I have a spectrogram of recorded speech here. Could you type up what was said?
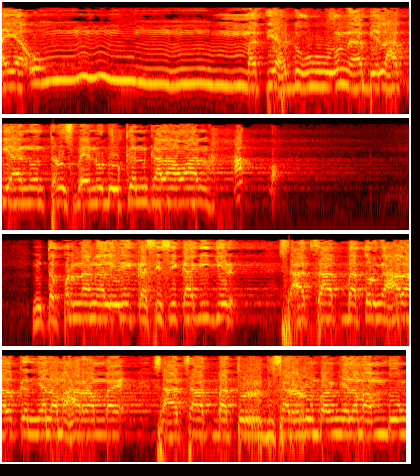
Aya ummatyahduna bil haqqi terus bae nuduhkeun kalawan hak. Teu pernah ngalirik ka sisi kagigir saat-saat Batur ngahalalkannya nama haram baik saat-saat Batur bisa rumbangnya nama embung.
